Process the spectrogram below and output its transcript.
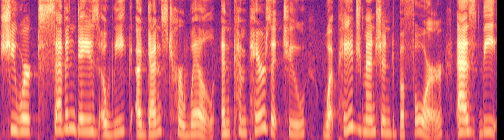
She worked seven days a week against her will and compares it to what Paige mentioned before as the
